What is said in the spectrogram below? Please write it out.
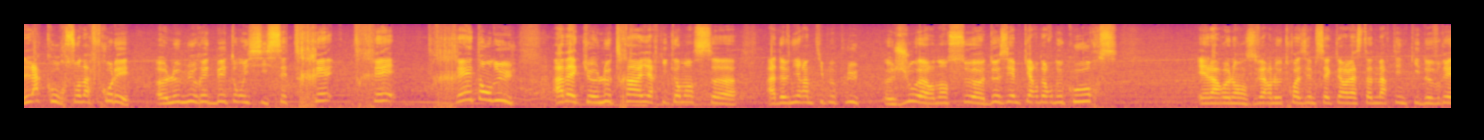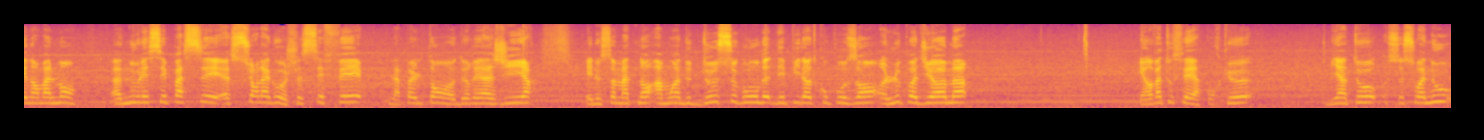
la course. On a frôlé euh, le muret de béton ici. C'est très, très, très tendu. Avec euh, le train arrière qui commence euh, à devenir un petit peu plus joueur dans ce deuxième quart d'heure de course. Et la relance vers le troisième secteur, l'Aston Martin qui devrait normalement nous laisser passer sur la gauche. C'est fait, il n'a pas eu le temps de réagir. Et nous sommes maintenant à moins de 2 secondes des pilotes composant le podium. Et on va tout faire pour que bientôt ce soit nous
